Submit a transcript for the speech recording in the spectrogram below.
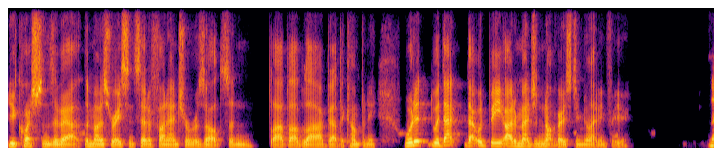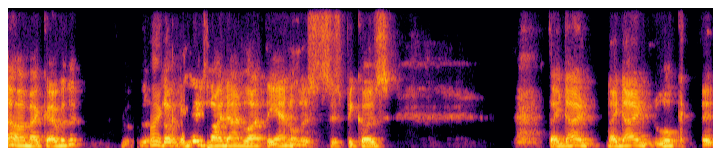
you questions about the most recent set of financial results and blah, blah, blah about the company, would it, would that, that would be, I'd imagine, not very stimulating for you? No, I'm okay with it. Okay. Look, the reason I don't like the analysts is because they don't they don't look at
